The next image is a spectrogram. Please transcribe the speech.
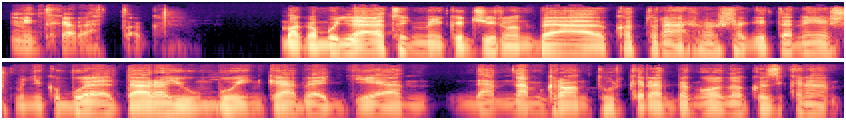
mint kerettag. Meg amúgy lehet, hogy mondjuk a Giron beáll katonáson segíteni, és mondjuk a Bueltára Jumbo inkább egy ilyen, nem, nem Grand Tour keretben gondolkozik, hanem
